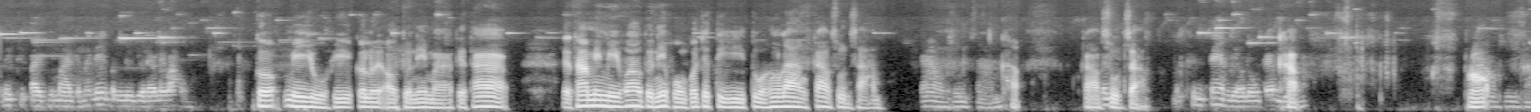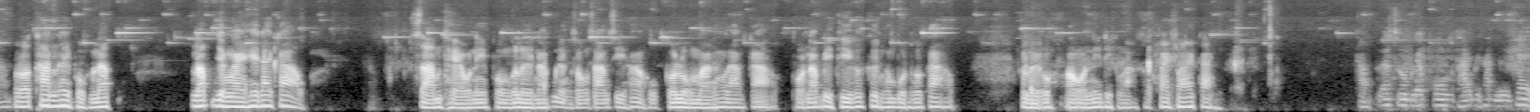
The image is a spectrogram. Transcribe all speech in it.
เลขที่ไปที่มาจะไม่เลขมันมีอยู่แล้วในเบ้าก็มีอยู่พี่ก็เลยเอาตัวนี้มา แต่ถ้า แต่ถ้าไม่มีว่าวตัวนี้ผมก็จะตีตัวข้างล่าง 903 เก้าศูนย์สามครับ 903 มันขึ้นแต้มเดียวลงแต้มเดียวครับ เพราะเก้าศูนย์สามเพราะท่านให้ผมนับ นับยังไงให้ได้เก้าสามแถวนี้ผมก็เลยนับหนึ่งสองสามสี่ห้าหกก็ลงมาข้างล่างเก้าพอนับอีกทีก็ขึ้นข้างบนก็เก้าก็เลยโอ้เอาอันนี้ดีกว่าคล้ายๆกัน ครับแล้วสรุปแล้วโค้งสุดท้ายเป็นท่านมีแค่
